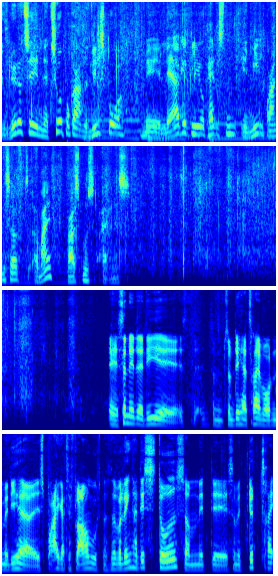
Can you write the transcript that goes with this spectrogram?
Du lytter til naturprogrammet Vildspor med Lærke Gleup Hansen, Emil Brandsoft og mig, Rasmus Ejernes. Øh, sådan et af de, øh, som, som det her træ, Morten, med de her øh, sprækker til flagermusen og sådan noget. Hvor længe har det stået som et, øh, som et dødt træ?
